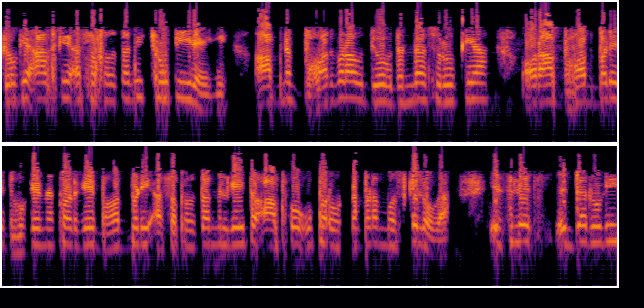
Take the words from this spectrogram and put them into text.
क्योंकि आपकी असफलता भी छोटी ही रहेगी। आपने बहुत बड़ा उद्योग धंधा शुरू किया और आप बहुत बड़े धोखे में पड़ गए, बहुत बड़ी असफलता मिल गई तो आपको ऊपर उठना बड़ा मुश्किल होगा। इसलिए ज़रूरी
